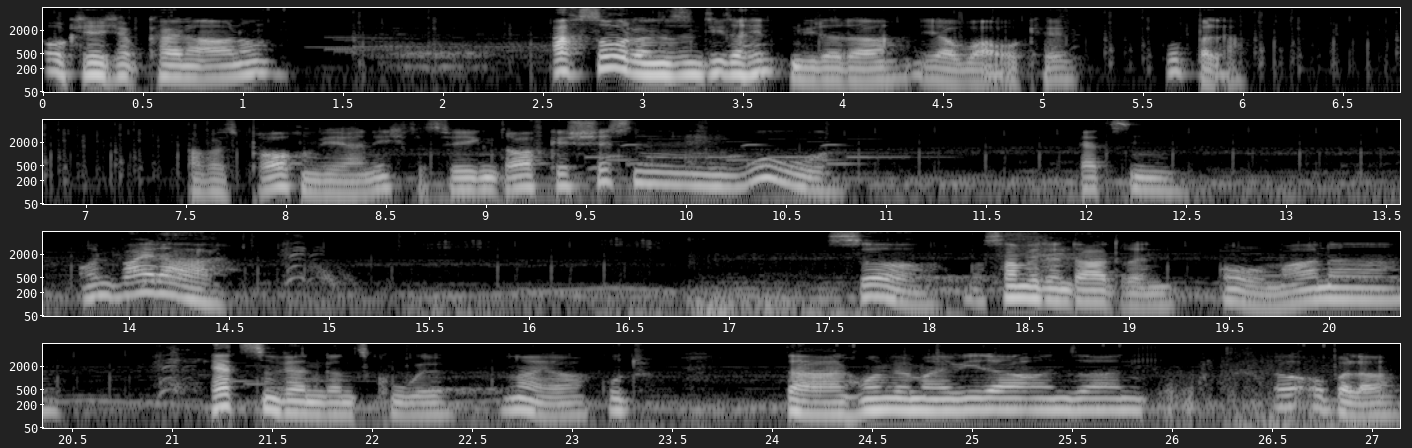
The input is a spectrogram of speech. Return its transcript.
Okay, ich habe keine Ahnung. Ach so, dann sind die da hinten wieder da. Ja, wow, okay. Hoppala. Aber das brauchen wir ja nicht, deswegen drauf geschissen. Uh. Herzen. Und weiter. So, was haben wir denn da drin? Oh, Mana. Herzen wären ganz cool. Naja, gut. Dann holen wir mal wieder unseren... Oh, opala.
